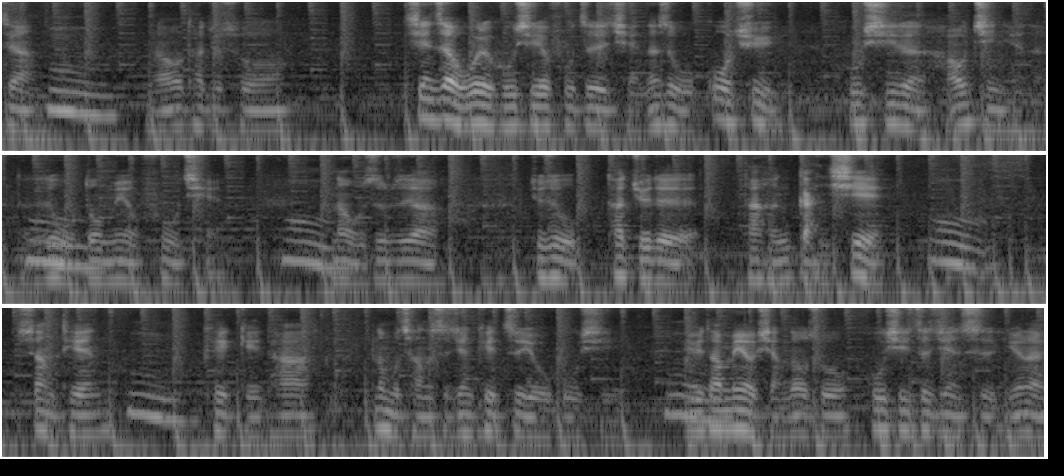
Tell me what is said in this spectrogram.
这样，然后他就说，现在我为了呼吸要付这些钱，但是我过去呼吸了好几年了，但是我都没有付钱，那我是不是要，就是他觉得他很感谢。嗯，上天嗯。可以给他那么长的时间可以自由呼吸，因为他没有想到说呼吸这件事原来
